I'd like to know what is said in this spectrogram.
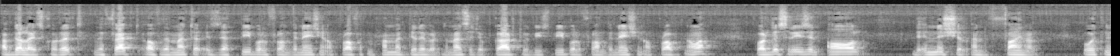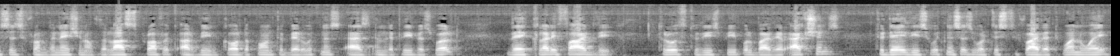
Abdullah is correct. The fact of the matter is that people from the nation of Prophet Muhammad delivered the message of God to these people from the nation of Prophet Noah. For this reason, all the initial and final witnesses from the nation of the last prophet are being called upon to bear witness as in the previous world. They clarified the truth to these people by their actions. Today, these witnesses will testify that one way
